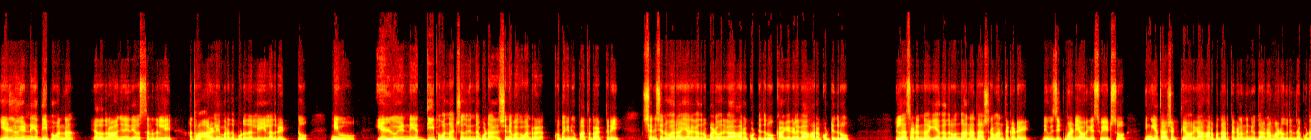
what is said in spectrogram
ಎಳ್ಳು ಎಣ್ಣೆಯ ದೀಪವನ್ನು ಯಾವುದಾದ್ರೂ ಆಂಜನೇಯ ದೇವಸ್ಥಾನದಲ್ಲಿ ಅಥವಾ ಅರಳಿ ಮರದ ಬುಡದಲ್ಲಿ ಎಲ್ಲಾದರೂ ಇಟ್ಟು ನೀವು ಎಳ್ಳು ಎಣ್ಣೆಯ ದೀಪವನ್ನು ಹಚ್ಚೋದ್ರಿಂದ ಕೂಡ ಶನಿ ಭಗವಾನರ ಕೃಪೆಗೆ ನೀವು ಪಾತ್ರರಾಗ್ತೀರಿ. ಶನಿ ಶನಿವಾರ ಯಾರಿಗಾದರೂ ಬಡವರಿಗೆ ಆಹಾರ ಕೊಟ್ಟಿದ್ರು, ಕಾಗೆಗಳಿಗೆ ಆಹಾರ ಕೊಟ್ಟಿದ್ರು, ಇಲ್ಲ ಸಡನ್ನಾಗಿ ಯಾವುದಾದ್ರೂ ಒಂದು ಅನಾಥಾಶ್ರಮ ಅಂತ ಕಡೆ ನೀವು ವಿಸಿಟ್ ಮಾಡಿ ಅವರಿಗೆ ಸ್ವೀಟ್ಸು ನಿಮ್ಗೆ ಯಥಾಶಕ್ತಿ ಅವರಿಗೆ ಆಹಾರ ಪದಾರ್ಥಗಳನ್ನು ನೀವು ದಾನ ಮಾಡೋದ್ರಿಂದ ಕೂಡ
